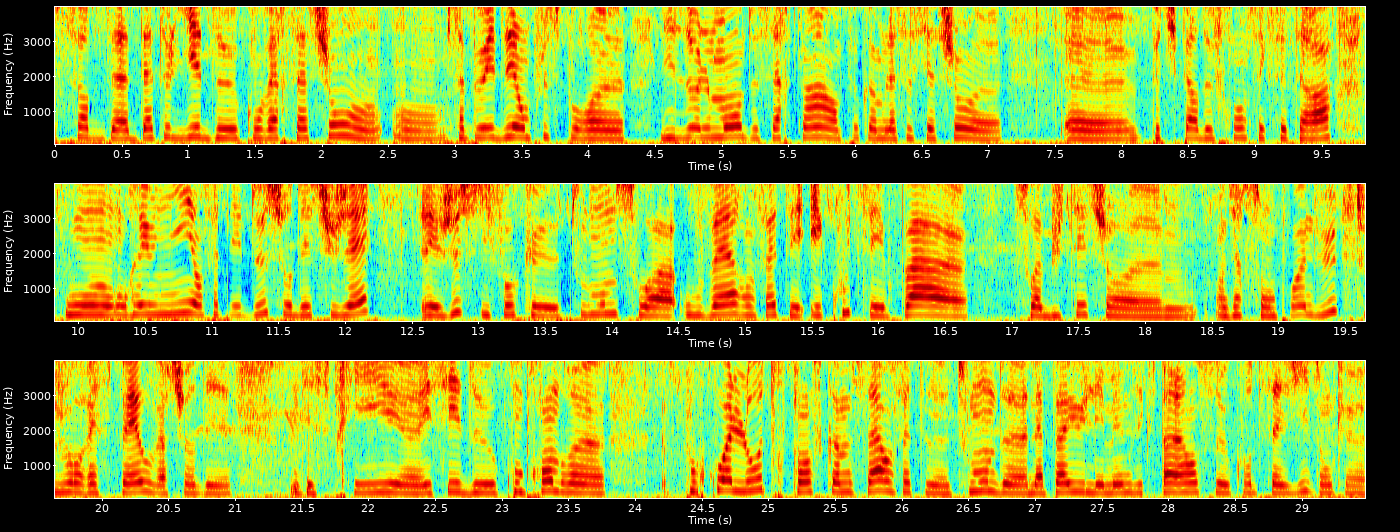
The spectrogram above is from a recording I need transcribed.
sorte d'a- d'atelier de conversation. On- on- ça peut aider en plus pour euh, l'isolement de certains, un peu comme l'association euh, euh, Petit Père de France, etc. Où on, réunit en fait les deux sur des sujets et juste il faut que tout le monde soit ouvert en fait et écoute et pas soit buté sur on dire son point de vue. Toujours respect, ouverture des- d'esprit, essayer de comprendre pourquoi l'autre pense comme ça. En fait, euh, tout le monde euh, n'a pas eu les mêmes expériences au cours de sa vie, donc euh,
